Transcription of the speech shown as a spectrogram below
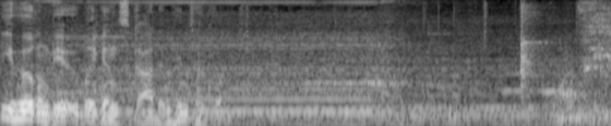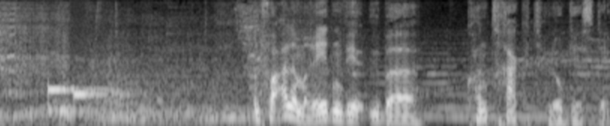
die hören wir übrigens gerade im Hintergrund. Und vor allem reden wir über Kontraktlogistik.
